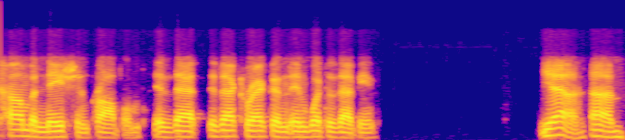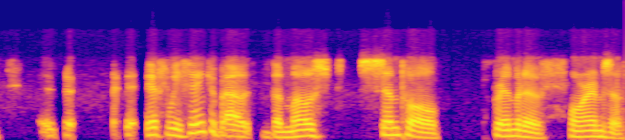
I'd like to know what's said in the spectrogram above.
combination problem. Is that is that correct? And, and what does that mean? Yeah. Um, if we think about the most simple, primitive forms of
